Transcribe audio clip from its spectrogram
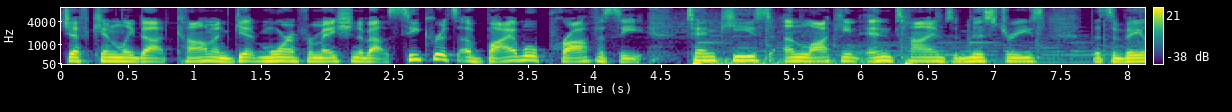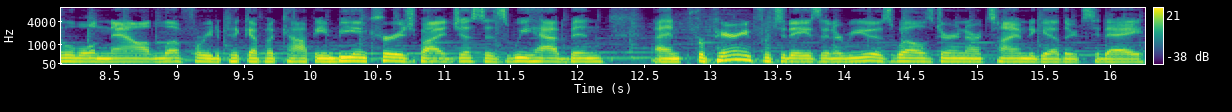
jeffkinley.com and get more information about secrets of Bible prophecy, 10 keys to unlocking end times mysteries that's available now. I'd love for you to pick up a copy and be encouraged by it just as we have been and preparing for today's interview as well as during our time together today.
